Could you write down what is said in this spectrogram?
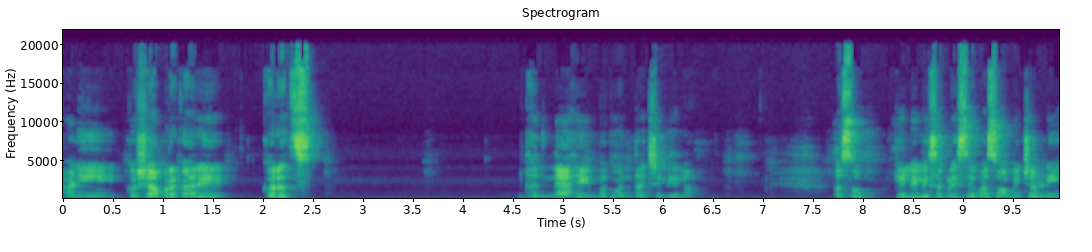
आणि कशा प्रकारे खरंच धन्य आहे भगवंताची लीला. असो केलेली सगळी सेवा स्वामी चरणी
